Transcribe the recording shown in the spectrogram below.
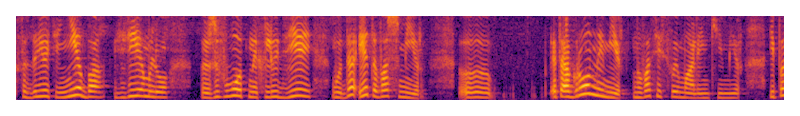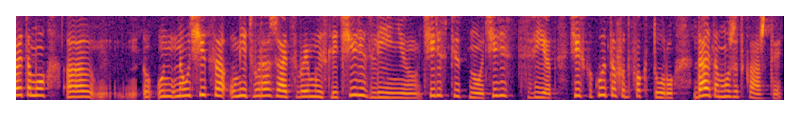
создаете небо, землю, животных, людей, вот, да, и это ваш мир. Это огромный мир, но у вас есть свой маленький мир. И поэтому э, научиться уметь выражать свои мысли через линию, через пятно, через цвет, через какую-то фа- фактуру, да, это может каждый.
